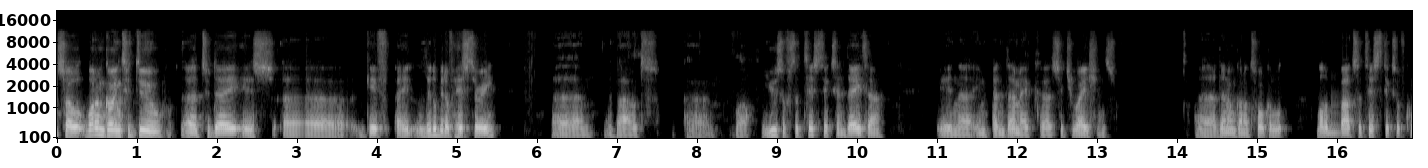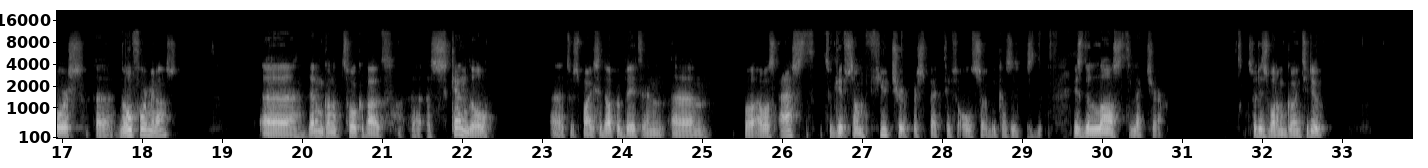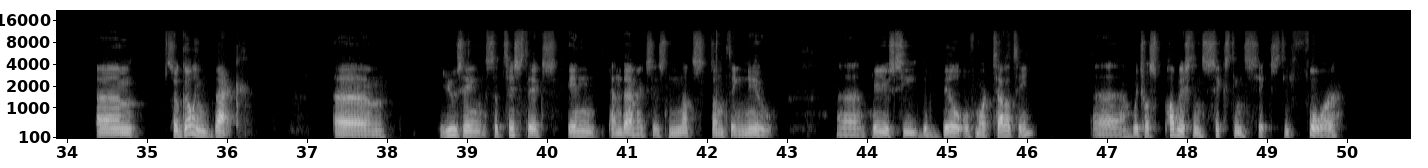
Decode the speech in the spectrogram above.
so what I'm going to do uh, today is uh, give a little bit of history um, about, uh, well, use of statistics and data in, uh, in pandemic uh, situations. Uh, then I'm going to talk a lot about statistics, of course, no formulas. then I'm going to talk about a scandal to spice it up a bit. And um, well, I was asked to give some future perspectives also because it's this is the last lecture. So this is what I'm going to do. Um, so going back, um, using statistics in pandemics is not something new. Uh, here you see the Bill of Mortality, uh, which was published in 1664.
